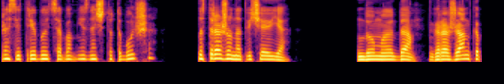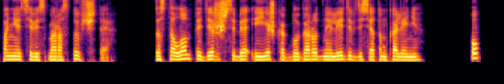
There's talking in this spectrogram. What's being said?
«Разве требуется обо мне знать что-то больше?» Настороженно отвечаю я. «Думаю, да. Горожанка — понятие весьма расплывчатое. За столом ты держишь себя и ешь, как благородная леди в десятом колене». «Оп!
